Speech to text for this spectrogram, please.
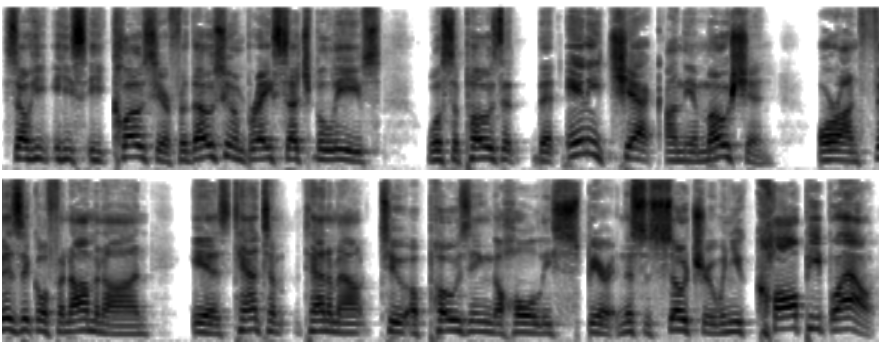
So he, he's, he closed here. For those who embrace such beliefs will suppose that, that any check on the emotion or on physical phenomenon is tantam- tantamount to opposing the Holy Spirit. And this is so true. When you call people out,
